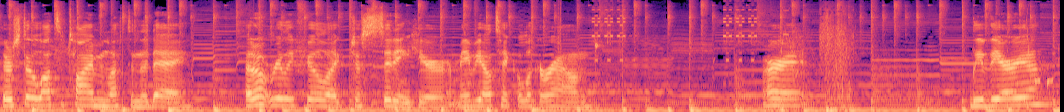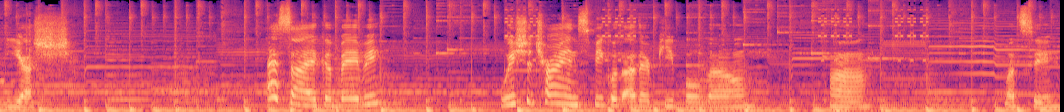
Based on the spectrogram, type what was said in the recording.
There's still lots of time left in the day. I don't really feel like just sitting here. Maybe I'll take a look around. Alright. Leave the area? Yush. Hi, Sayaka, baby. We should try and speak with other people, though. Uh, let's see.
